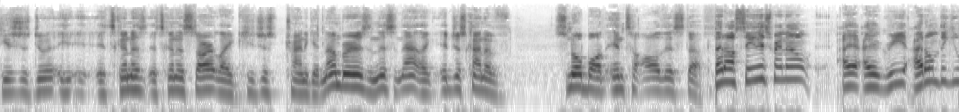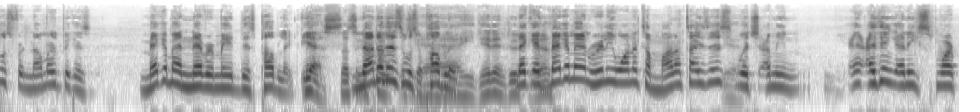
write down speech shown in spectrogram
he's just doing. It's gonna it's gonna start like he's just trying to get numbers and this and that. Like it just kind of snowballed into all this stuff. But I'll say this right now. I, I agree. I don't think it was for numbers because Mega Man never made this public. Yes, that's a good none of this was Yeah, public. he didn't do- Like yeah. if Mega Man really wanted to monetize this, Yeah. which I mean, I I think any smart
